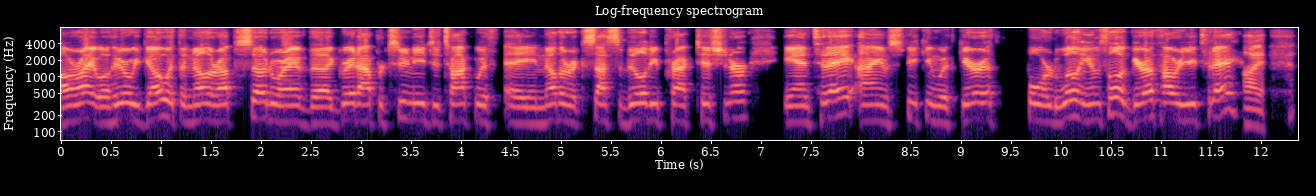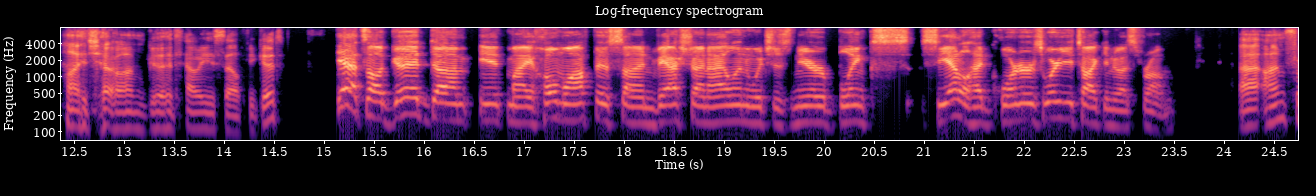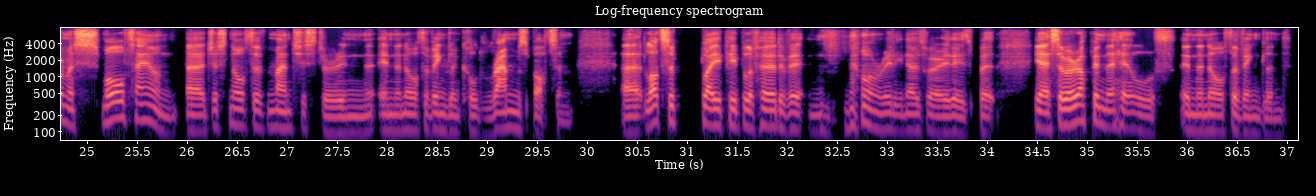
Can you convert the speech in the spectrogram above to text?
All right, well, here we go with another episode where I have the great opportunity to talk with another accessibility practitioner. And today I am speaking with Gareth Ford Williams. Hello, Gareth. How are you today? Hi, hi, Joe. I'm good. How are you yourself? You good? Yeah, it's all good. Um, in my home office on Vashon Island, which is near Blink's Seattle headquarters. Where are you talking to us from? Uh, I'm from a small town uh, just north of Manchester in in the north of England called Ramsbottom. Uh, lots of play people have heard of it, and no one really knows where it is. But yeah, so we're up in the hills in the north of England.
